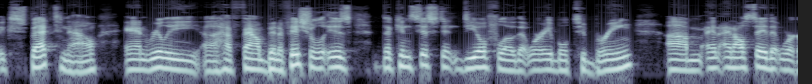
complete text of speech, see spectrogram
expect now and really uh, have found beneficial, is the consistent deal flow that we're able to bring. Um, and, and I'll say that we're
